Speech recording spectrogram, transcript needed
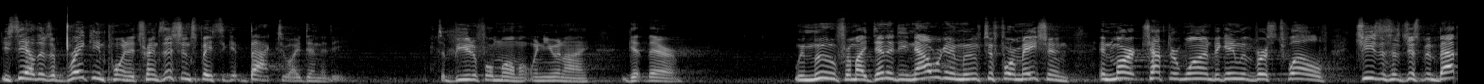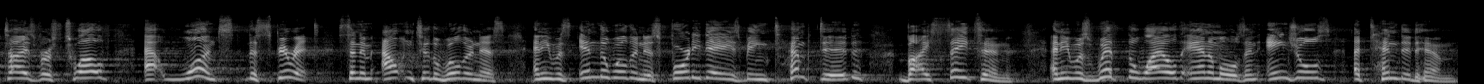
You see how there's a breaking point, a transition space to get back to identity. It's a beautiful moment when you and I get there. We move from identity. Now we're going to move to formation. In Mark chapter 1, beginning with verse 12, Jesus has just been baptized. Verse 12, at once, the Spirit sent him out into the wilderness, and he was in the wilderness 40 days being tempted by Satan. And he was with the wild animals, and angels attended him.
